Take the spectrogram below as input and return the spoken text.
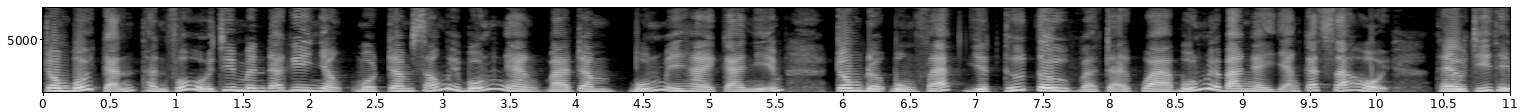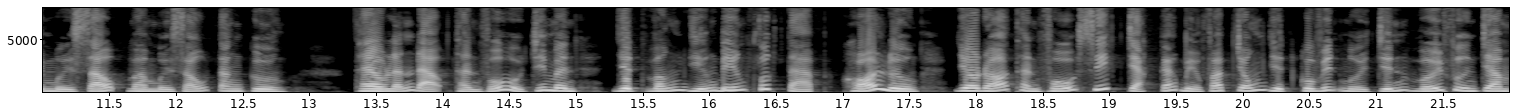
trong bối cảnh thành phố Hồ Chí Minh đã ghi nhận 164.342 ca nhiễm trong đợt bùng phát dịch thứ tư và trải qua 43 ngày giãn cách xã hội theo chỉ thị 16 và 16 tăng cường. Theo lãnh đạo thành phố Hồ Chí Minh, dịch vẫn diễn biến phức tạp, khó lường, do đó thành phố siết chặt các biện pháp chống dịch COVID-19 với phương châm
